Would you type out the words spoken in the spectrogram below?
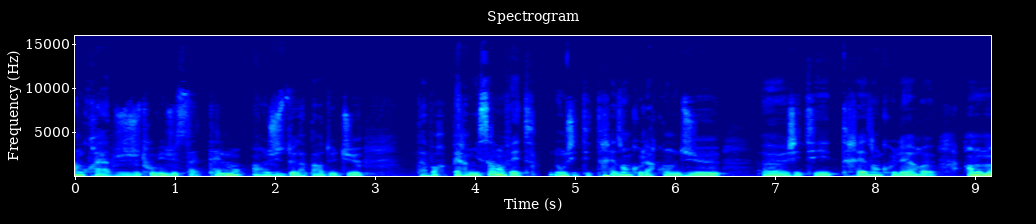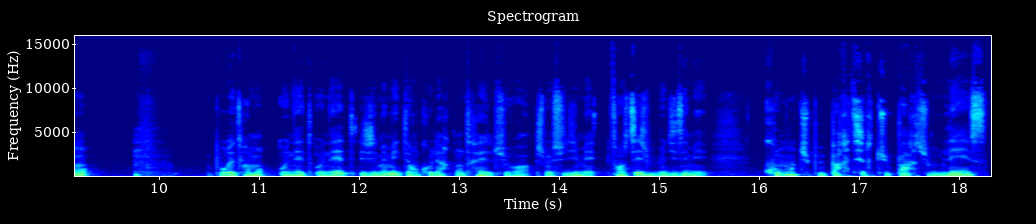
incroyable. Je trouvais juste ça tellement injuste de la part de Dieu d'avoir permis ça en fait. Donc j'étais très en colère contre Dieu, euh, j'étais très en colère. À euh, un moment, pour être vraiment honnête, honnête, j'ai même été en colère contre elle, tu vois. Je me suis dit, mais, enfin, sais, je me disais, mais comment tu peux partir? Tu pars, tu me laisses,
